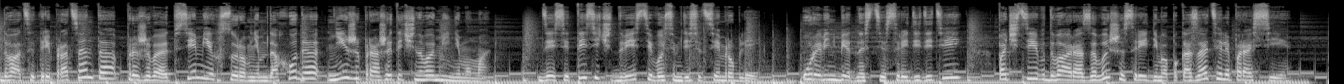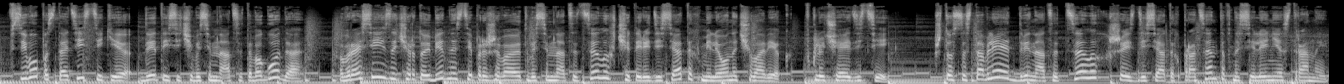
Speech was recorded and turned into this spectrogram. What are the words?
23%, проживают в семьях с уровнем дохода ниже прожиточного минимума – 10 287 рублей. Уровень бедности среди детей почти в два раза выше среднего показателя по России. Всего по статистике 2018 года в России за чертой бедности проживают 18,4 миллиона человек, включая детей – что составляет 12,6% населения страны.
